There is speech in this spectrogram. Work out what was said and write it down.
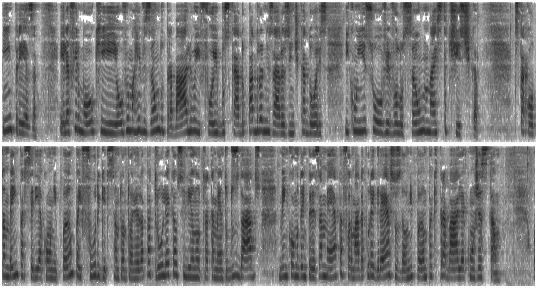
e empresa. Ele afirmou que houve uma revisão do trabalho e foi buscado padronizar os indicadores, e com isso houve evolução na estatística. Destacou também parceria com Unipampa e FURG de Santo Antônio da Patrulha, que auxiliam no tratamento dos dados, bem como da empresa Meta, formada por egressos da Unipampa, que trabalha com gestão. O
